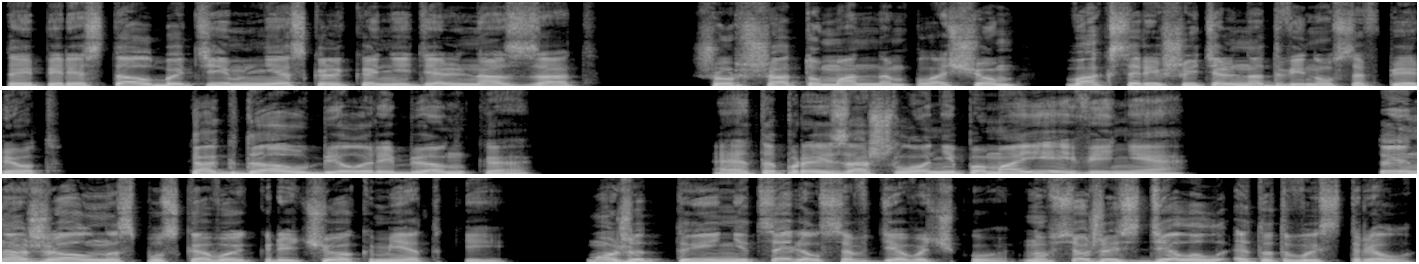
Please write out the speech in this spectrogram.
«Ты перестал быть им несколько недель назад». Шурша туманным плащом, Вакс решительно двинулся вперед. «Когда убил ребенка?» «Это произошло не по моей вине», ты нажал на спусковой крючок меткий. Может, ты не целился в девочку, но все же сделал этот выстрел.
